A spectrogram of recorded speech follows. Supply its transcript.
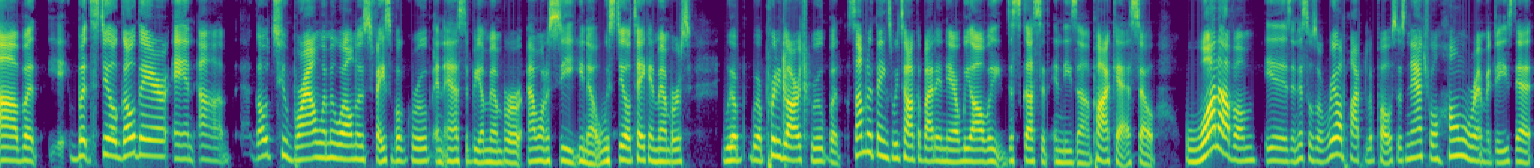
Uh, but but still, go there and uh, go to Brown Women Wellness Facebook group and ask to be a member. I want to see. You know, we're still taking members. We're we're a pretty large group, but some of the things we talk about in there, we always discuss it in these uh, podcasts. So one of them is, and this was a real popular post, is natural home remedies that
